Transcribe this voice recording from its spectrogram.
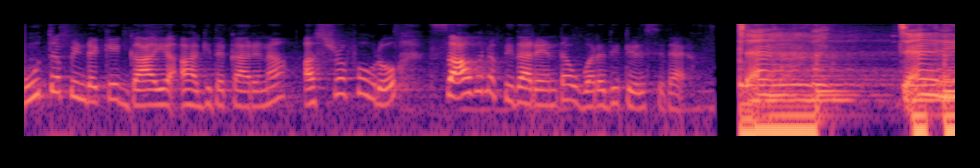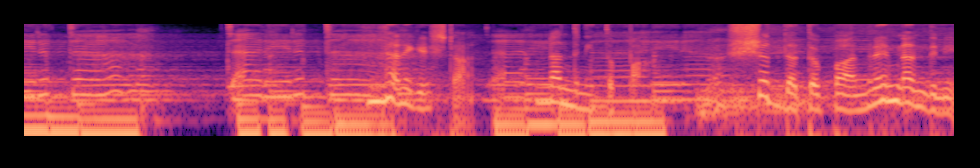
ಮೂತ್ರಪಿಂಡಕ್ಕೆ ಗಾಯ ಆಗಿದ ಕಾರಣ ಅಶ್ರಫ್ ಅವರು ಸಾವನ್ನಪ್ಪಿದ್ದಾರೆ ಅಂತ ವರದಿ ತಿಳಿಸಿದೆ. ನನಗೆ ಇಷ್ಟ ನಂದಿನಿ ತುಪ್ಪ. ಶುದ್ಧ ತುಪ್ಪ ಅಂದರೆ ನಂದಿನಿ.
